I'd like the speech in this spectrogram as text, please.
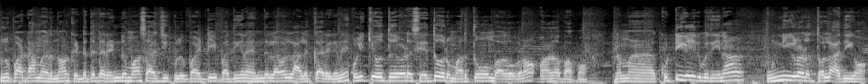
குளிப்பாட்டாமல் இருந்தோம். கிட்டத்தட்ட ரெண்டு மாதம் ஆச்சு குளிப்பாட்டி. பார்த்தீங்கன்னா எந்த லெவலில் அழுக்கா இருக்குன்னு குளிக்க ஊற்றுறதோட சேர்த்து ஒரு மருத்துவம் பார்க்க போகிறோம் வாங்க பார்ப்போம். நம்ம குட்டிகளுக்கு பார்த்தீங்கன்னா உண்ணிகளோட தொல்லை அதிகம்.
